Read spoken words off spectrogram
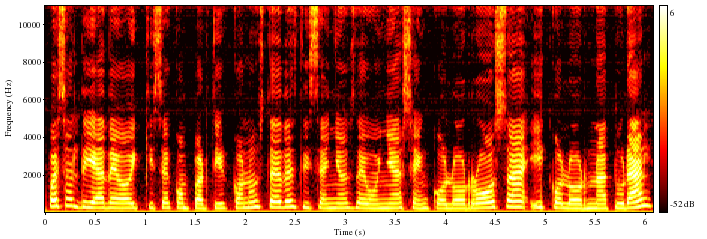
Pues el día de hoy quise compartir con ustedes diseños de uñas en color rosa y color natural,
